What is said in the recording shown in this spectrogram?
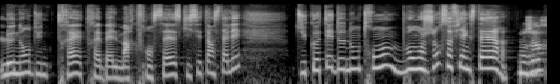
le nom d'une très très belle marque française qui s'est installée du côté de Nontron. Bonjour Sophie Engster. Bonjour.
